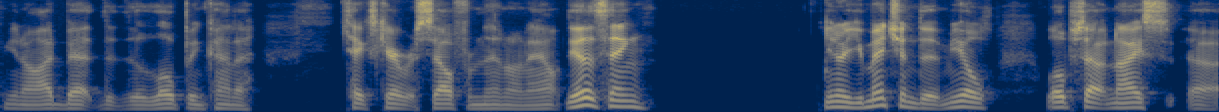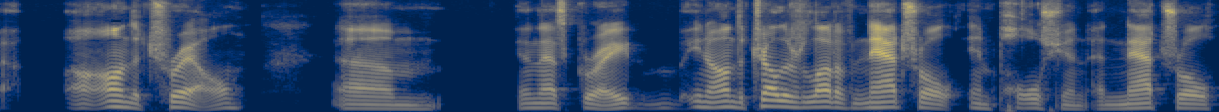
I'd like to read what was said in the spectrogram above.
you know, I'd bet that the loping kind of takes care of itself from then on out. The other thing, you know, you mentioned the mule lopes out nice uh, on the trail. Um, and that's great. You know, on the trail, there's a lot of natural impulsion and natural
